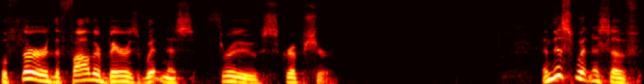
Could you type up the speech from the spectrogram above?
Well, third, the Father bears witness through Scripture. And this witness of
